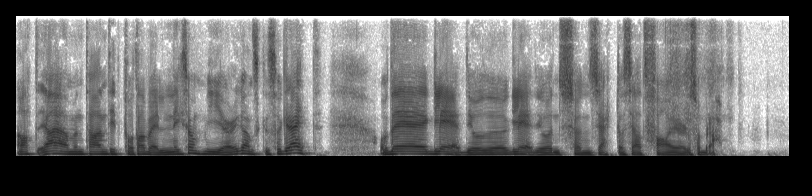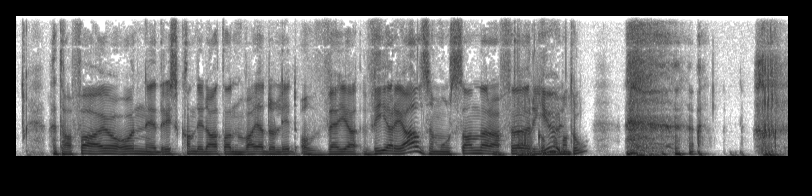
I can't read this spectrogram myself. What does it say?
At ja, ja, men ta en titt på tabellen, liksom. Vi gjør det ganske så greit. Og det gleder jo, gleder jo en sønns hjerte å se at far gjør det så bra. Retafe har jo òg nedrykkskandidatene Valladolid og Villa- Villarreal som motstandere før Der kommer jul.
